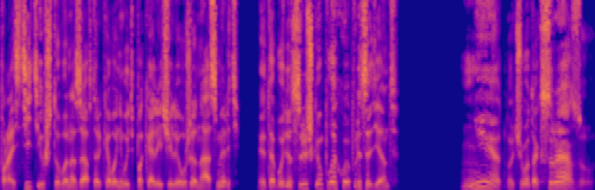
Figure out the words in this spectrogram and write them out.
Простить их, чтобы на завтра кого-нибудь покалечили уже насмерть? Это будет слишком плохой прецедент». «Нет, ну чего так сразу?»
